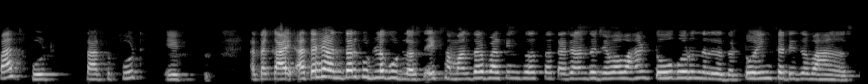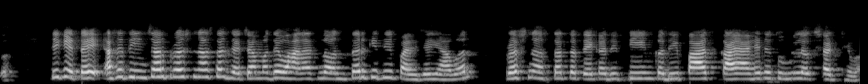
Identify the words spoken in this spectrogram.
पाच फूट सात फूट एक फूट. आता काय आता हे अंतर कुठलं कुठलं असतं? एक समांतर पार्किंगचं असतं त्याच्यानंतर जेव्हा वाहन टो करून दिलं जातं टोईंगसाठीचं वाहन असतं. ठीक आहे ते असे तीन चार प्रश्न असतात ज्याच्यामध्ये वाहनातलं अंतर किती पाहिजे यावर प्रश्न असतात. तर ते कधी तीन कधी पाच काय आहे ते तुम्ही लक्षात ठेवा.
